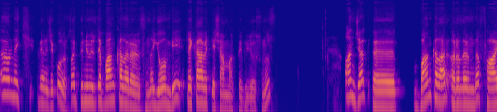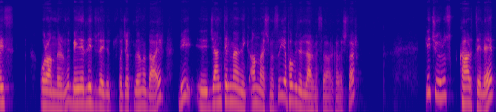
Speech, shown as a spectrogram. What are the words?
örnek verecek olursak günümüzde bankalar arasında yoğun bir rekabet yaşanmakta biliyorsunuz. Ancak e, bankalar aralarında faiz oranlarını belirli düzeyde tutacaklarına dair bir e, centilmenlik anlaşması yapabilirler mesela arkadaşlar. Geçiyoruz kartele.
